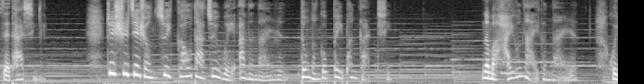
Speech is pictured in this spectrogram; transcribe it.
在他心里，这世界上最高大、最伟岸的男人都能够背叛感情，那么还有哪一个男人会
